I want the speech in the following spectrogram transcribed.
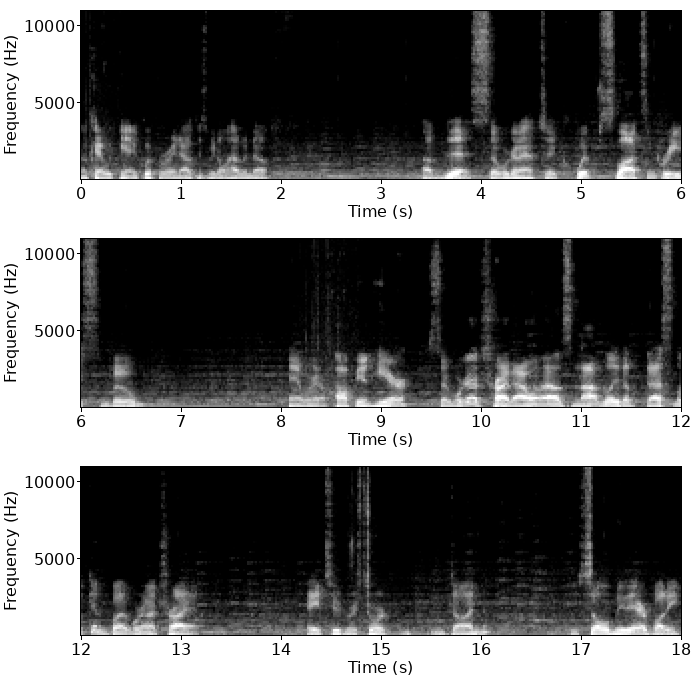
Okay, we can't equip it right now because we don't have enough of this. So we're going to have to equip slots increase. Boom. And we're going to pop in here. So we're going to try that one out. It's not really the best looking, but we're going to try it. A2 to restore done. You sold me there, buddy.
